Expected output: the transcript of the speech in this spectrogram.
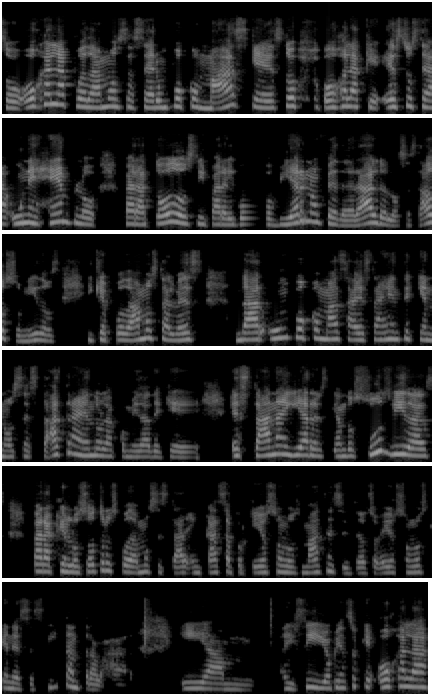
ojalá podamos hacer un poco más que esto. Ojalá que esto sea un ejemplo para todos y para el gobierno federal de los Estados Unidos y que podamos tal vez dar un poco más a esta gente que nos está trayendo la comida, de que están ahí arriesgando sus vidas para que nosotros podamos estar en casa porque ellos son los más necesitados, ellos son los que necesitan trabajar. Y y sí, yo pienso que ojalá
